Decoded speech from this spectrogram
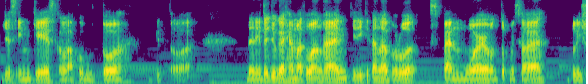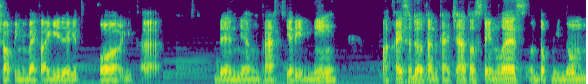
just in case kalau aku butuh gitu. Dan itu juga hemat uang kan jadi kita nggak perlu spend more untuk misalnya beli shopping bag lagi dari toko gitu. Dan yang terakhir ini pakai sedotan kaca atau stainless untuk minum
